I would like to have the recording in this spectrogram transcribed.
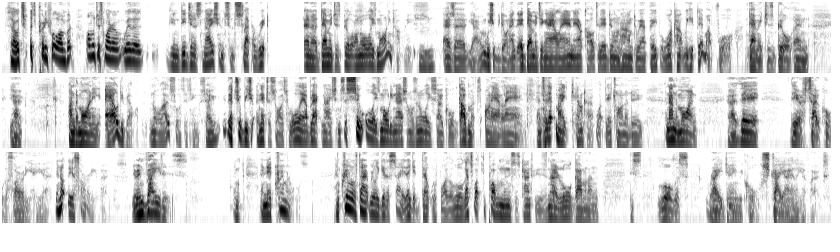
So it's it's pretty full on. But I'm just wondering whether the indigenous nations should slap a writ and a damages bill on all these mining companies. Mm-hmm. As a, you know, we should be doing that. They're damaging our land, our culture. They're doing harm to our people. Why can't we hit them up for damages bill and, you know, undermining our development and all those sorts of things? So that should be an exercise for all our black nations to sue all these multinationals and all these so-called governments on our land. And so that may counter what they're trying to do and undermine uh, their their so-called authority here. They're not the authority, folks. They're invaders, and and they're criminals. And criminals don't really get a say. They get dealt with by the law. That's what the problem in this country. Is. There's no law governing this lawless regime we call Australia, folks.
